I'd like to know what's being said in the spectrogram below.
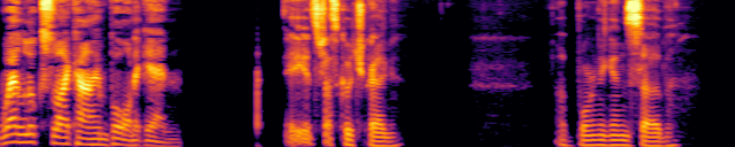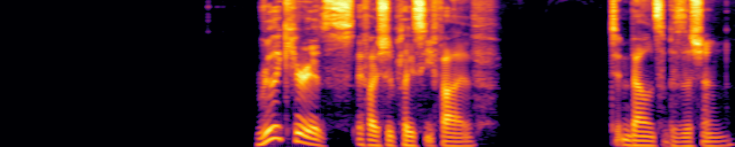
Well, looks like I'm born again. Hey, it's just Coach Craig. A born again sub. Really curious if I should play c5 to imbalance the position.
